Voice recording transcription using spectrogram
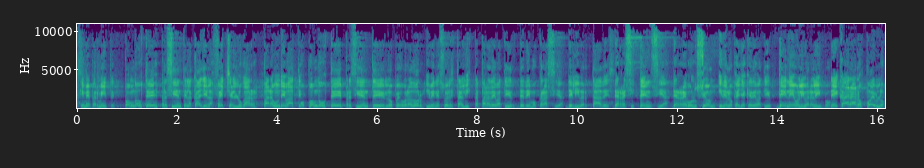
si me permite. Ponga usted, presidente de la calle, la fecha, el lugar para un debate. O ponga usted, presidente López Obrador, y Venezuela está lista para debatir de democracia, de libertades, de resistencia, de revolución y de lo que haya que debatir, de neoliberalismo. De cara a los pueblos,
